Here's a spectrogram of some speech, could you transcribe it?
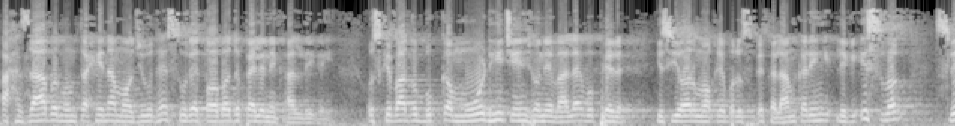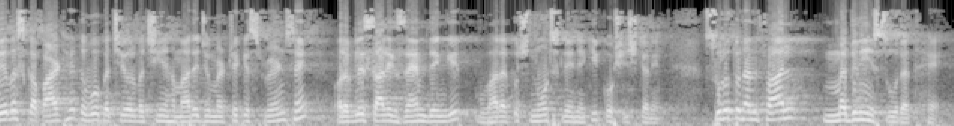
احزاب اور ممتحنہ موجود ہے۔ سورہ توبہ تو پہلے نکال دی گئی۔ اس کے بعد وہ بک کا موڈ ہی چینج ہونے والا ہے۔ وہ پھر کسی اور موقع پر اس پہ کلام کریں گے۔ لیکن اس وقت سلیبس کا پارٹ ہے۔ تو وہ بچے اور بچیاں ہمارے جو میٹرک اسٹوڈینٹس ہیں اور اگلے سال ایگزام دیں گے۔ وہ کچھ نوٹس لینے کی کوشش کریں۔ سورت الانفال مدنی صورت ہے۔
